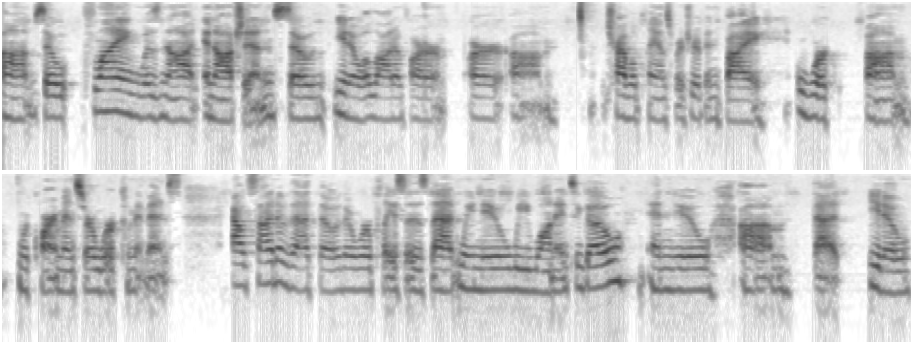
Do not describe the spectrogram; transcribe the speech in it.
Um, so flying was not an option. So, you know, a lot of our, our um, travel plans were driven by work um, requirements or work commitments. Outside of that, though, there were places that we knew we wanted to go and knew um, that, you know,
